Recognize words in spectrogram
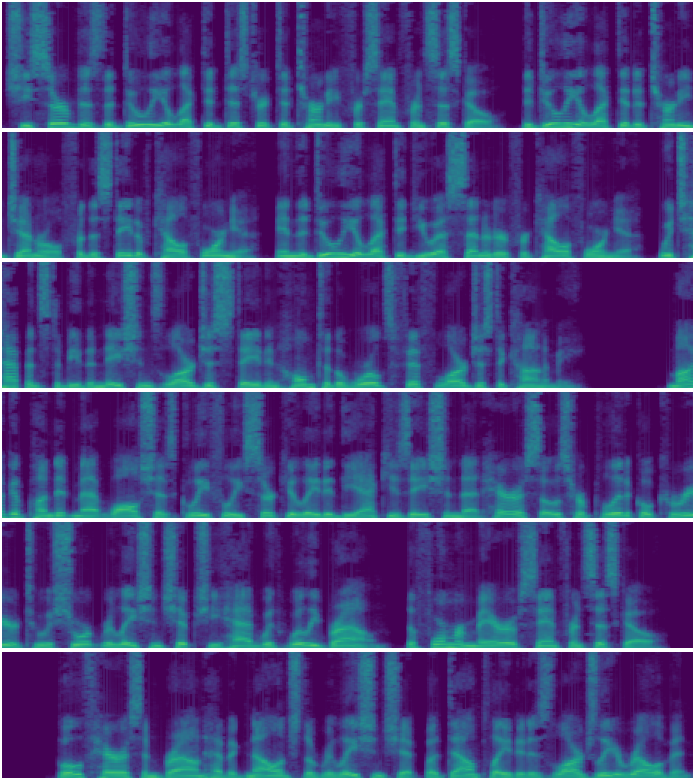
she served as the duly elected district attorney for San Francisco, the duly elected attorney general for the state of California, and the duly elected U.S. Senator for California, which happens to be the nation's largest state and home to the world's fifth largest economy. MAGA pundit Matt Walsh has gleefully circulated the accusation that Harris owes her political career to a short relationship she had with Willie Brown, the former mayor of San Francisco. Both Harris and Brown have acknowledged the relationship but downplayed it as largely irrelevant,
